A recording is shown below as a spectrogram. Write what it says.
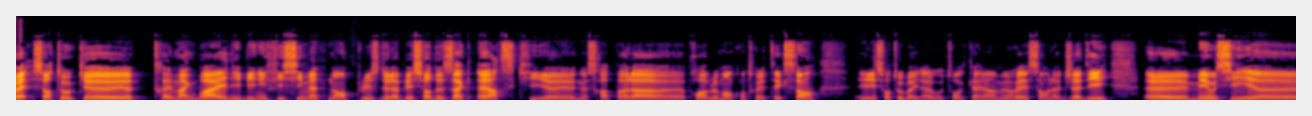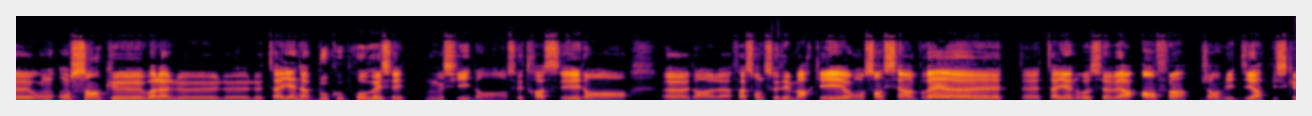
Ouais, surtout que Trey McBride, il bénéficie maintenant plus de la blessure de Zach Ertz, qui euh, ne sera pas là euh, probablement contre les Texans. Et surtout, bah, il a le retour de Kyler Murray, ça on l'a déjà dit. Euh, mais aussi, euh, on, on, sent que voilà, le, le, le a beaucoup progressé aussi dans ses tracés, dans, euh, dans la façon de se démarquer. On sent que c'est un vrai euh, receveur, enfin, j'ai envie de dire, puisque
